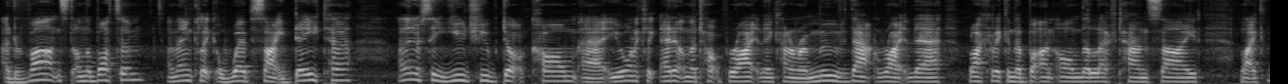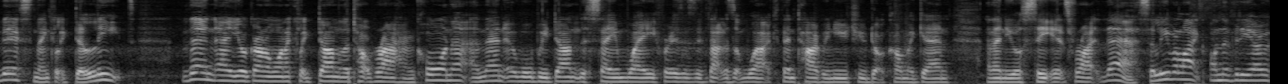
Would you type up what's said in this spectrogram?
advanced on the bottom and then click website data and then you'll see youtube.com uh, you want to click edit on the top right then kind of remove that right there by clicking the button on the left hand side like this and then click delete then uh, you're going to want to click done on the top right hand corner and then it will be done the same way. For instance, if that doesn't work, then type in youtube.com again and then you'll see it's right there. So leave a like on the video.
